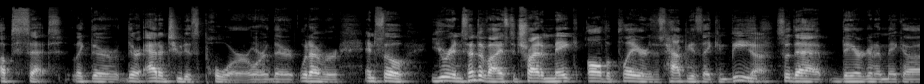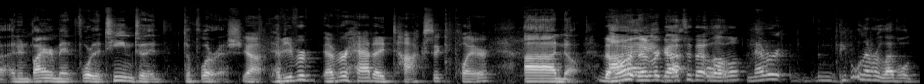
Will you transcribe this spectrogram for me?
upset like their their attitude is poor or their whatever and so you're incentivized to try to make all the players as happy as they can be Yeah. so that they're going to make a, an environment for the team to to flourish yeah. Have you ever ever had a toxic player? Uh no. No, I never got to that level? Never. People never leveled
